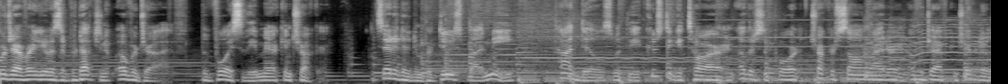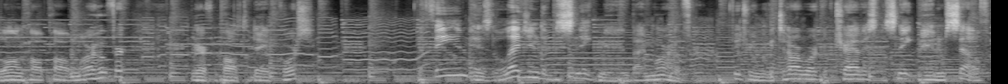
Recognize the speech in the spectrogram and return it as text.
Overdrive Radio is a production of Overdrive, the voice of the American trucker. It's edited and produced by me, Todd Dills, with the acoustic guitar and other support of trucker songwriter and Overdrive contributor Long Haul Paul Marhofer. We heard from Paul today, of course. The theme is Legend of the Snake Man by Marhofer, featuring the guitar work of Travis the Snake Man himself,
